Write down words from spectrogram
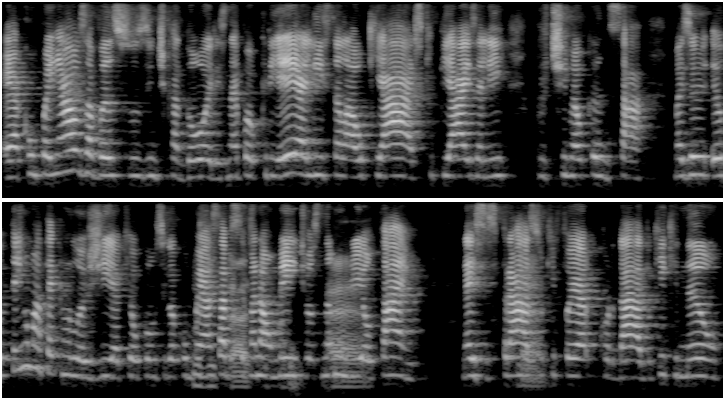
eh, acompanhar os avanços dos indicadores, né, pô, eu criei ali, sei lá, OKRs, KPIs ali para o time alcançar, mas eu eu tenho uma tecnologia que eu consigo acompanhar, sabe, prazo semanalmente ou se não no É. real time, né, esses prazos, o É. que foi acordado, o que que não.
